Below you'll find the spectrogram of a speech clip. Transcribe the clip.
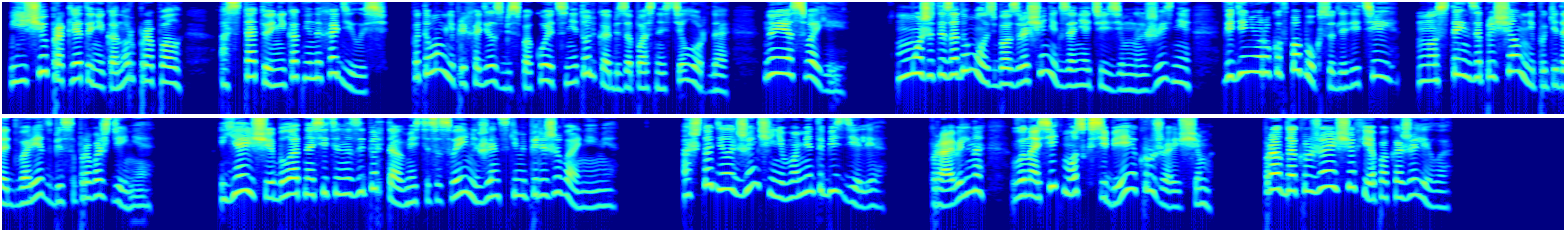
Еще проклятый Никанор пропал, а статуя никак не находилась, потому мне приходилось беспокоиться не только о безопасности лорда, но и о своей. Может, и задумалась бы о возвращении к занятию земной жизни, ведению уроков по боксу для детей, но Стейн запрещал мне покидать дворец без сопровождения. Я еще и была относительно заперта вместе со своими женскими переживаниями. А что делать женщине в моменты безделья? Правильно, выносить мозг себе и окружающим. Правда, окружающих я пока жалела.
